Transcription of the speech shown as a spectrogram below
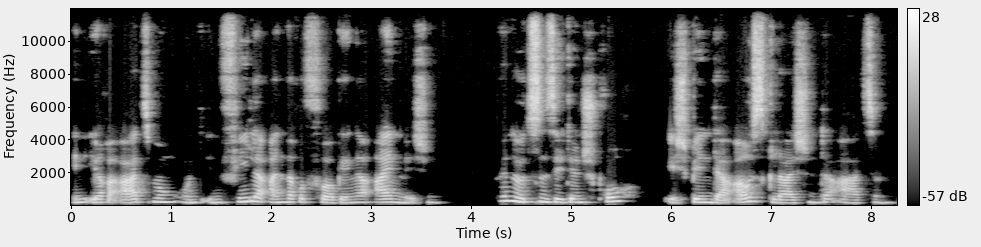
in ihre Atmung und in viele andere Vorgänge einmischen, benutzen Sie den Spruch Ich bin der ausgleichende Atem.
